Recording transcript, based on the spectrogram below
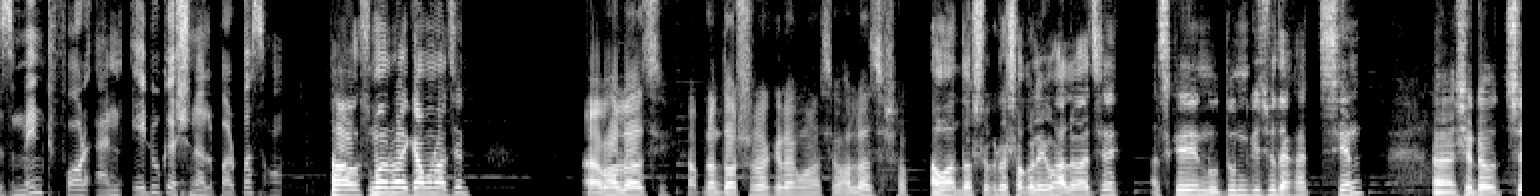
is meant for an educational purpose ওসমান ভাই কেমন আছেন? ভালো আছি। আপনার দর্শকরা কীরকম আছে? ভালো আছে সব? আমার দর্শকরা সকলেই ভালো আছে। আজকে নতুন কিছু দেখাচ্ছেন সেটা হচ্ছে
